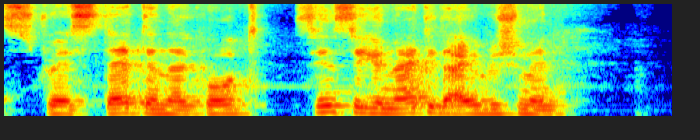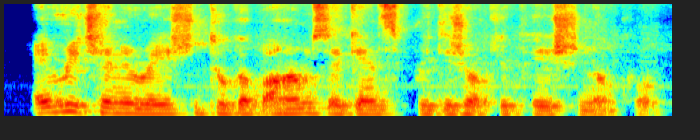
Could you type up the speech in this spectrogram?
stressed that, and I quote, since the United Irishmen Every generation took up arms against British occupation, unquote.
